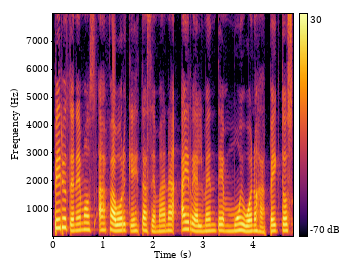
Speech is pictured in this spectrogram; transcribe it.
Pero tenemos a favor que esta semana hay realmente muy buenos aspectos,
